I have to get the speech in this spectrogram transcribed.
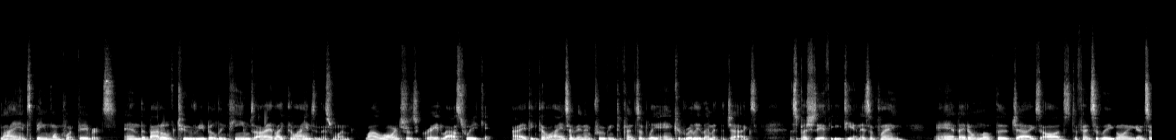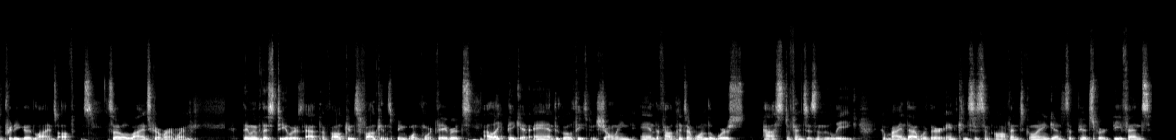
Lions being one point favorites. And the battle of two rebuilding teams, I like the Lions in this one. While Lawrence was great last week, I think the Lions have been improving defensively and could really limit the Jags, especially if ETN isn't playing. And I don't love the Jags' odds defensively going against a pretty good Lions offense. So Lions cover and win. Then we have the Steelers at the Falcons. Falcons being one point favorites. I like Pickett and the growth he's been showing, and the Falcons have one of the worst pass defenses in the league. Combine that with their inconsistent offense going against the Pittsburgh defense,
